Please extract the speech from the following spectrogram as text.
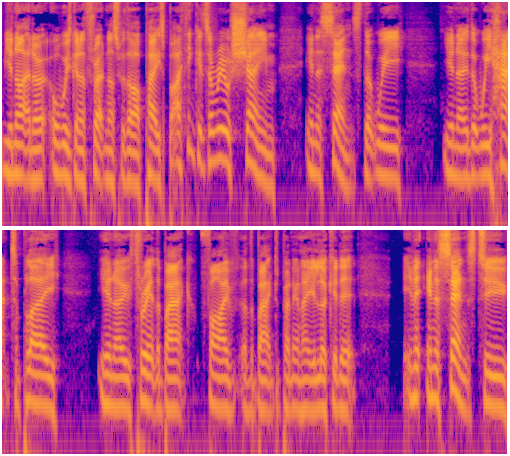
United are always going to threaten us with our pace, but I think it's a real shame, in a sense, that we, you know, that we had to play you know, three at the back, five at the back, depending on how you look at it, in a, in a sense to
